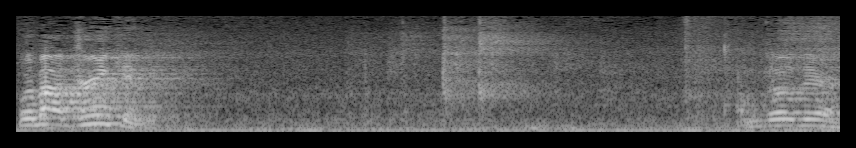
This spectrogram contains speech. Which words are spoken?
What about drinking? I'm go there.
